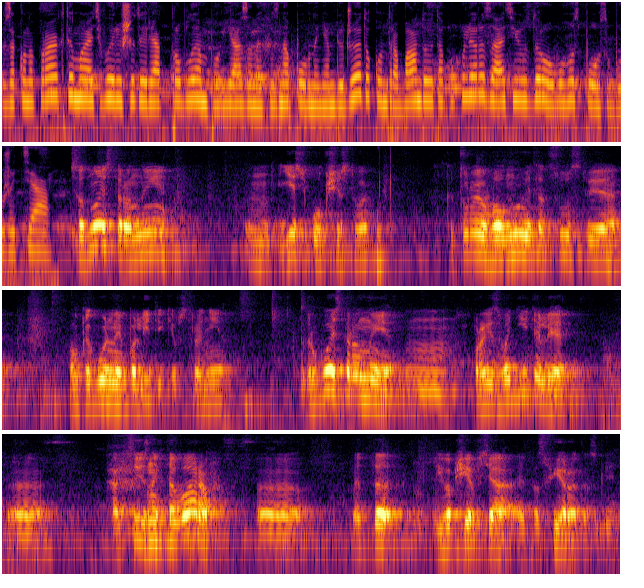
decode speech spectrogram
Законопроекти мають вирішити ряд проблем, пов'язаних із наповненням бюджету, контрабандою та популяризацією здорового способу життя. С одной стороны, м, есть общество, которое волнует отсутствие алкогольной политики в стране. С другой стороны, м, производители э, акцизных товаров, э, это и вообще вся эта сфера, так сказать,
